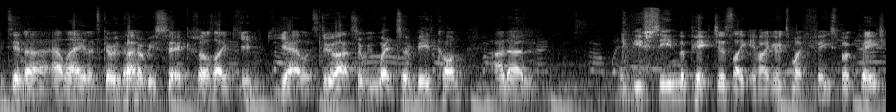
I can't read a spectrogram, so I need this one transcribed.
it's in uh, LA. Let's go there. It'll be sick. So I was like, yeah, let's do that. So we went to VidCon and. Um, if you've seen the pictures, like if I go to my Facebook page,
